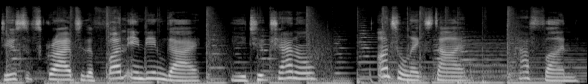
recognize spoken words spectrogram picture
do subscribe to the Fun Indian Guy YouTube channel. Until next time, have fun.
